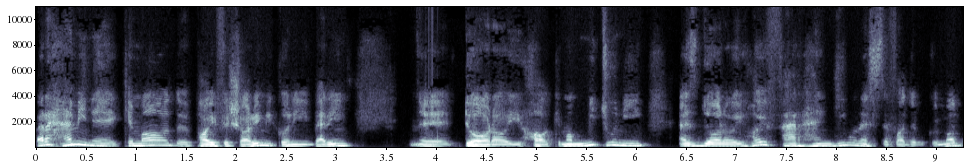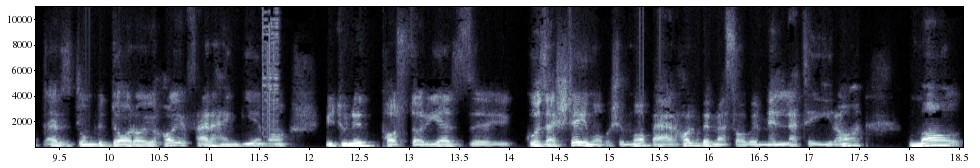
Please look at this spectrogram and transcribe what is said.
برای همینه که ما پای فشاری می‌کنیم برای این دارایی ها که ما می‌تونیم از دارایی های فرهنگیمون استفاده بکنیم. ما از جمله دارایی های فرهنگی ما می‌تونه پاسداری از گذشته ما باشه. ما به حال به مسابه ملت ایران ما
